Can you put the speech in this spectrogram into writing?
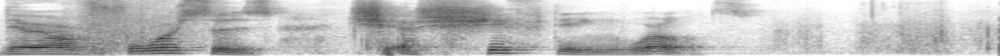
There are forces shifting worlds.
